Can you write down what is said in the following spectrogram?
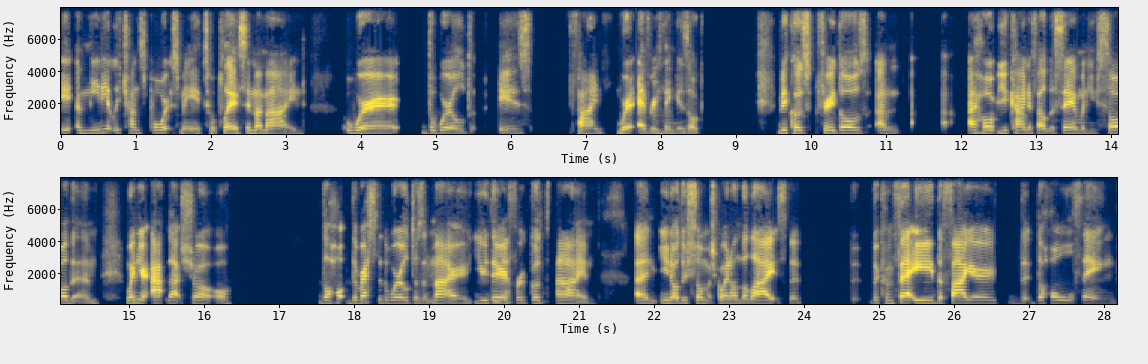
it immediately transports me to a place in my mind where the world is fine, where everything mm-hmm. is okay. Because for those and I hope you kind of felt the same when you saw them. When you're at that show, the ho- the rest of the world doesn't matter. You're there yeah. for a good time, and you know there's so much going on. The lights, the the confetti, the fire, the the whole thing,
